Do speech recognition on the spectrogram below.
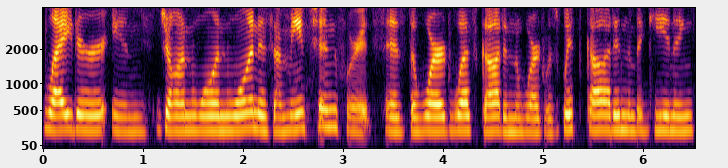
later in John 1 1, as I mentioned, where it says, The Word was God and the Word was with God in the beginning.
